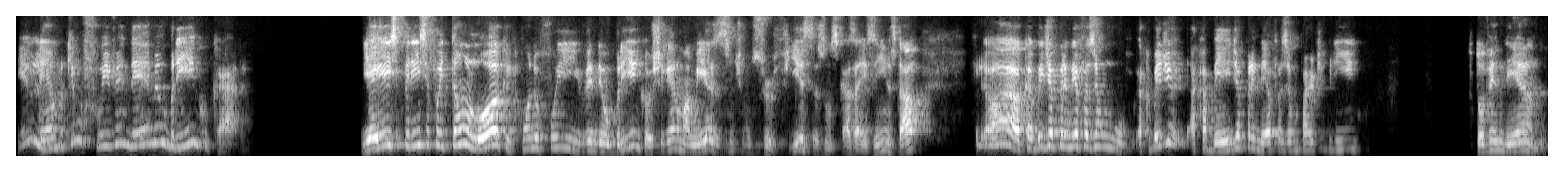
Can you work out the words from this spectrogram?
E eu lembro que eu fui vender meu brinco, cara. E aí a experiência foi tão louca que quando eu fui vender o brinco, eu cheguei numa mesa, assim, tinha uns surfistas, uns casaizinhos e tal. Falei, ó, oh, acabei de aprender a fazer um. Acabei de, acabei de aprender a fazer um par de brinco. Estou vendendo.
